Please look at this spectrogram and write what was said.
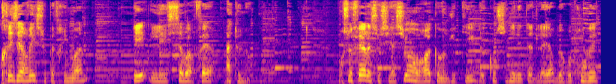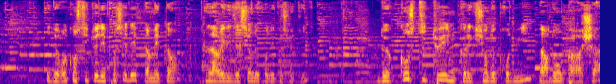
préserver ce patrimoine et les savoir-faire attenants. Pour ce faire, l'association aura comme objectif de consigner l'état de l'air, de retrouver et de reconstituer des procédés permettant la réalisation de produits cosmétiques, de constituer une collection de produits par don ou par achat,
